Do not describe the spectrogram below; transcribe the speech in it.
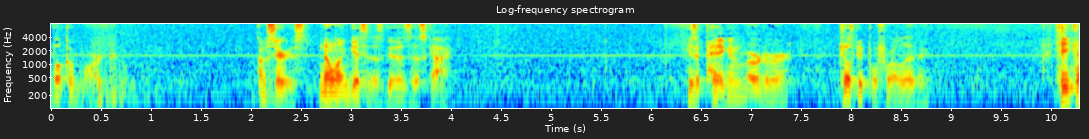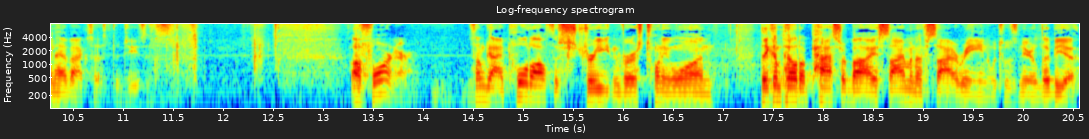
book of Mark. I'm serious. No one gets it as good as this guy. He's a pagan murderer, kills people for a living he can have access to Jesus. A foreigner, some guy pulled off the street in verse 21. They compelled a passerby, Simon of Cyrene, which was near Libya,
